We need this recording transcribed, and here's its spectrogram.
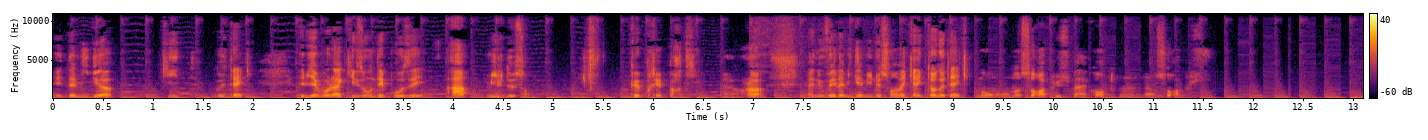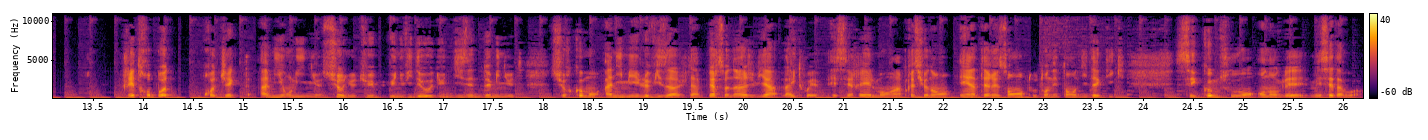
et d'Amiga Kit Gotech. Et bien voilà qu'ils ont déposé à 1200. Que prépare-t-il? Alors là, un nouvel Amiga 1200 avec un lecteur Gotech? Bon, on en saura plus bah, quand on en saura plus. Retropod Project a mis en ligne sur YouTube une vidéo d'une dizaine de minutes sur comment animer le visage d'un personnage via Lightwave, et c'est réellement impressionnant et intéressant tout en étant didactique. C'est comme souvent en anglais, mais c'est à voir.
